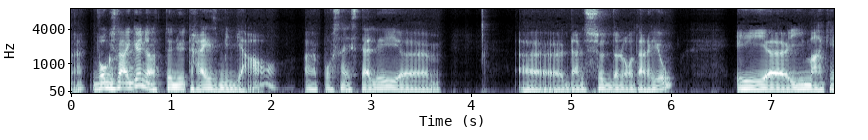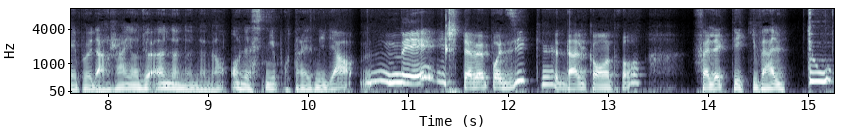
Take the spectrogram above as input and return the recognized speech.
Hein? Volkswagen a obtenu 13 milliards pour s'installer euh, dans le sud de l'Ontario. Et il manquait un peu d'argent. Ils ont dit ah, non, non, non, non, on a signé pour 13 milliards. Mais je t'avais pas dit que dans le contrat, fallait que tu équivales tout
